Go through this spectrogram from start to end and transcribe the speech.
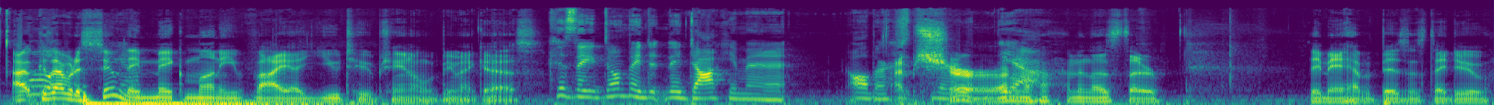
Because I, Well, would assume yeah. they make money via YouTube channel would be my guess. because they don't they they document all their. I'm their- sure. I don't yeah. know. I mean, unless they're they may have a business they do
